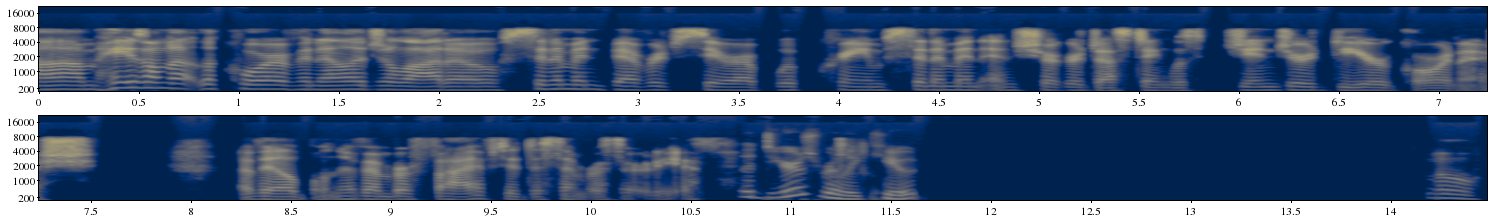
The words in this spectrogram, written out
Um, hazelnut liqueur, vanilla gelato, cinnamon beverage syrup, whipped cream, cinnamon, and sugar dusting with ginger deer garnish. Available November 5 to December 30th. The deer's really cute. Oh,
